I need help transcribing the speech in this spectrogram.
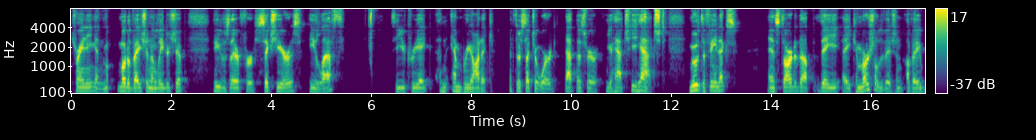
training and motivation and leadership, he was there for six years. He left. So you create an embryotic if there's such a word, atmosphere. You hatch, he hatched, moved to Phoenix, and started up the a commercial division of a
